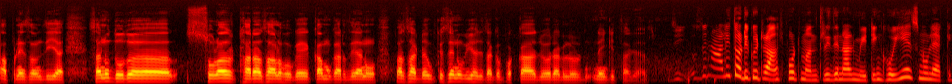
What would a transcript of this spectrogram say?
ਆਪਣੇ ਸਮਝਦੀ ਹੈ। ਸਾਨੂੰ ਦੋ 16 18 ਸਾਲ ਹੋ ਗਏ ਕੰਮ ਕਰਦਿਆਂ ਨੂੰ, ਪਰ ਸਾਡੇ ਕਿਸੇ ਨੂੰ ਵੀ ਹਜੇ ਤੱਕ ਪੱਕਾ ਜੋ ਰੈਗੂਲਰ ਨਹੀਂ ਕੀਤਾ ਗਿਆ। ਜੀ ਉਸ ਦੇ ਨਾਲ ਹੀ ਤੁਹਾਡੀ ਕੋਈ ਟਰਾਂਸਪੋਰਟ ਮੰਤਰੀ ਦੇ ਨਾਲ ਮੀਟਿੰਗ ਹੋਈ ਹੈ ਇਸ ਨੂੰ ਲੈ ਕੇ?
